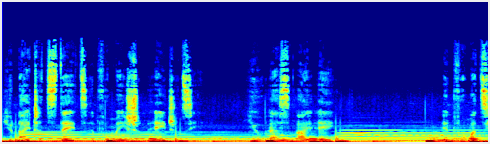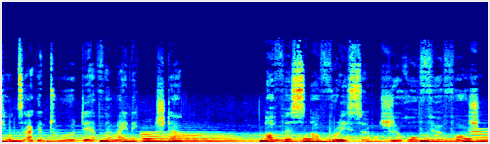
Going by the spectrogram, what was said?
United States Information Agency, USIA, Informationsagentur der Vereinigten Staaten, Office of Research, Büro für Forschung,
